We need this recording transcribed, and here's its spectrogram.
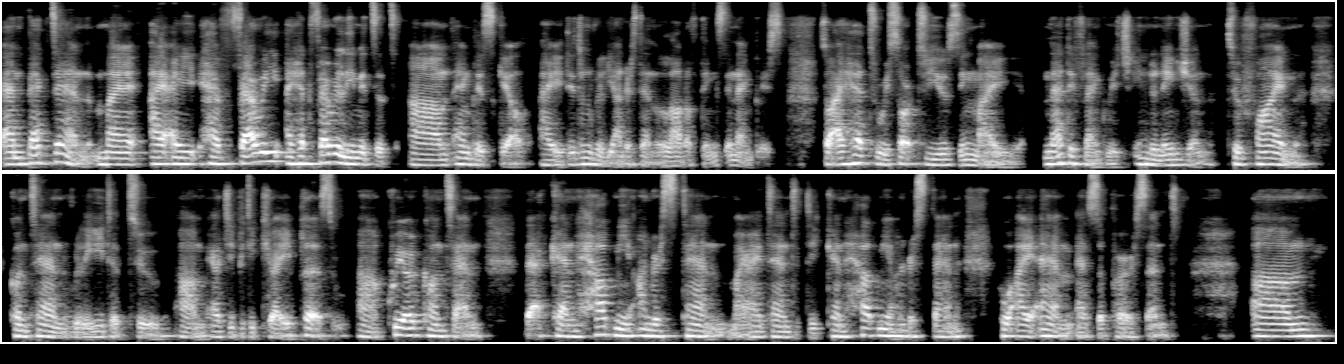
And back then, my I, I have very I had very limited um, English skill. I didn't really understand a lot of things in English, so I had to resort to using my native language Indonesian to find content related to um, LGBTQIA plus uh, queer content that can help me understand my identity, can help me understand who I am as a person. Um,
